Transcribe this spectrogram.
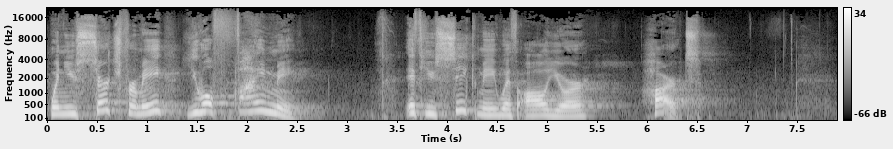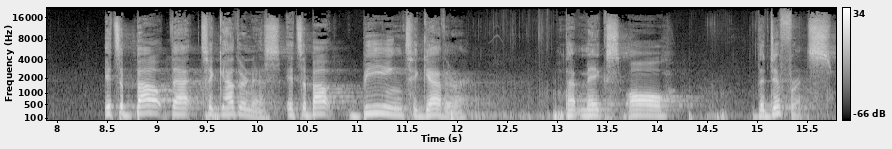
When you search for me, you will find me. If you seek me with all your heart. It's about that togetherness. It's about being together that makes all the difference.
